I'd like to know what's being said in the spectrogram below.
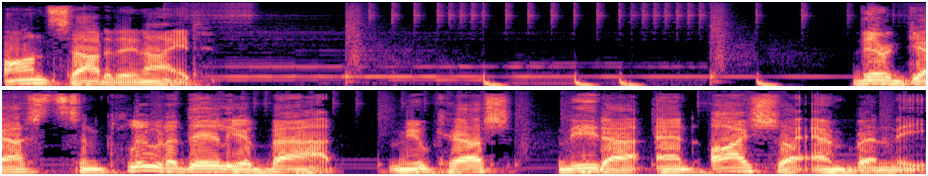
on Saturday night. Their guests include Alia Bhatt, Mukesh, Neeta and Isha Ambani,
